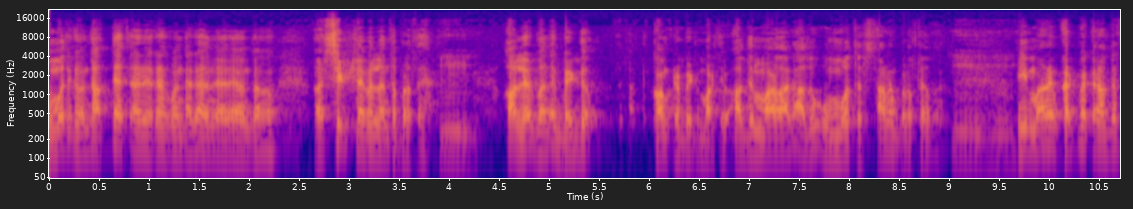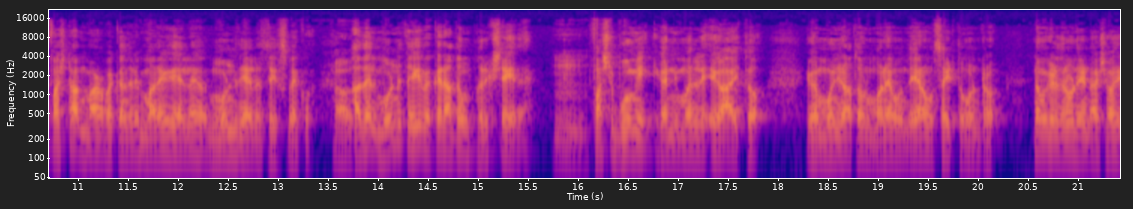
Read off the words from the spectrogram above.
ಒಂಬತ್ತಕ್ಕೆ ಒಂದು ಹತ್ತನೇ ತಾರೀಕು ಬಂದಾಗ ಒಂದು ಸಿಲ್ಟ್ ಲೆವೆಲ್ ಅಂತ ಬರುತ್ತೆ. ಆ ಲೆವೆಲ್ ಬಂದಾಗ ಬೆಡ್ ಕಾಂಕ್ರೀಟ್ ಬೆಡ್ ಮಾಡ್ತೀವಿ. ಅದನ್ನ ಮಾಡಿದಾಗ ಅದು ಒಂಬತ್ತು ಸ್ಥಾನ ಬರುತ್ತೆ ಅದು. ಈ ಮನೆ ಕಟ್ಬೇಕಾದ್ರೆ ಅದು ಫಸ್ಟ್ ಆನ್ ಮಾಡ್ಬೇಕಂದ್ರೆ ಮನೆಗೆಲ್ಲ ಮಣ್ಣು ಎಲ್ಲ ತೆಗಿಸ್ಬೇಕು. ಅದ್ರಲ್ಲಿ ಮಣ್ಣು ತೆಗಿಬೇಕಾದ್ರೆ ಅದೊಂದು ಪರೀಕ್ಷೆ ಇದೆ. ಫಸ್ಟ್ ಭೂಮಿ ಈಗ ನಿಮ್ಮಲ್ಲಿ ಈಗ ಆಯಿತು. ಈಗ ಮುಂಜಾನೆ ಅವ್ರ ಮನೆ ಒಂದು ಏನೋ ಒಂದು ಸೈಟ್ ತೊಗೊಂಡ್ರು. ನಮ್ಗೆ ಹೇಳಿದ್ರು ನೋಡಿ ಡಾಕ್ಟರ್ ಅವ್ರು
